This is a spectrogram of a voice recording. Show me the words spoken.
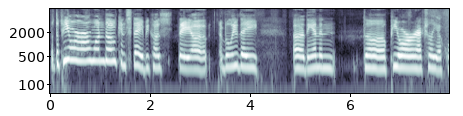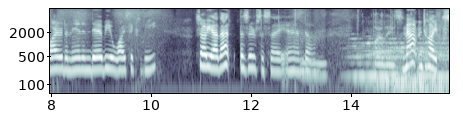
But the PRR one, though, can stay because they, uh, I believe they, uh, the N and the PRR actually acquired an N and Y6B. So, yeah, that deserves to say. And, uh, Mm. What are these? mountain types.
